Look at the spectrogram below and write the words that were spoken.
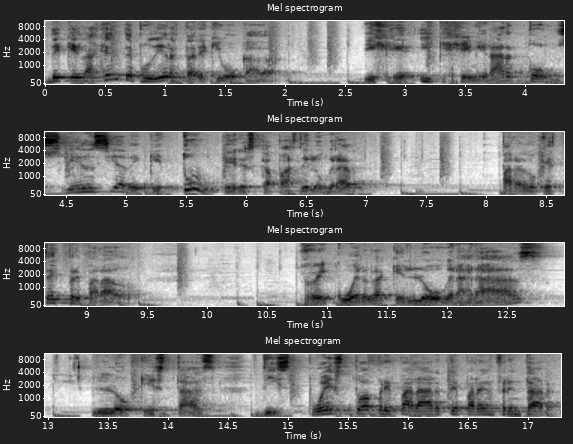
de que la gente pudiera estar equivocada y, generar conciencia de que tú eres capaz de lograr para lo que estés preparado. Recuerda que lograrás lo que estás dispuesto a prepararte para enfrentar.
